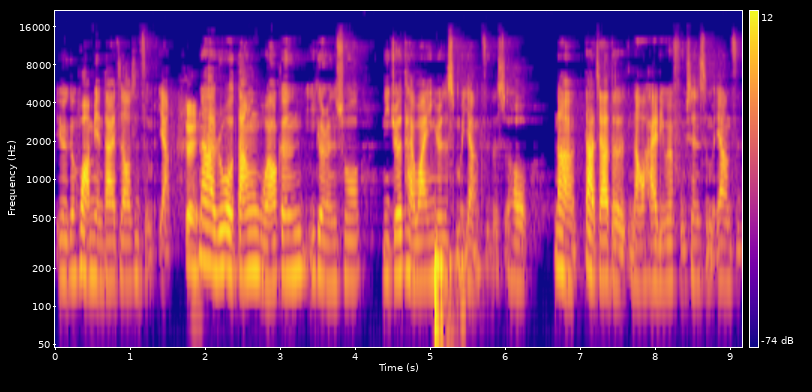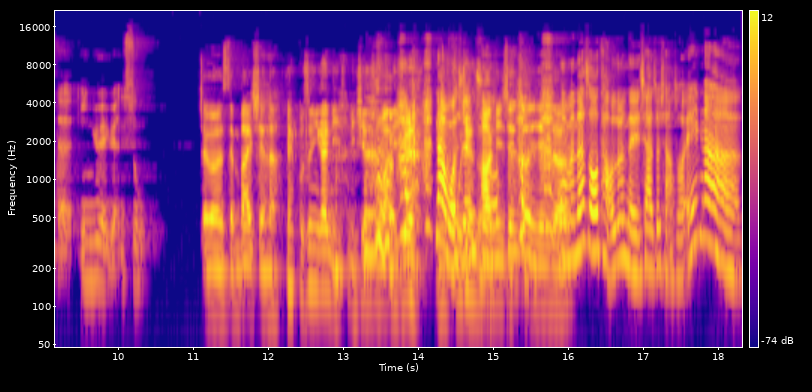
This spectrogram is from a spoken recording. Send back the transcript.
有一个画面，大家知道是怎么样。对。那如果当我要跟一个人说，你觉得台湾音乐是什么样子的时候，那大家的脑海里会浮现什么样子的音乐元素？这个神拜先了，哎，不是应该你你先说啊？你觉得？那我先说，你先说，你先说。我们那时候讨论了一下，就想说，哎，那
